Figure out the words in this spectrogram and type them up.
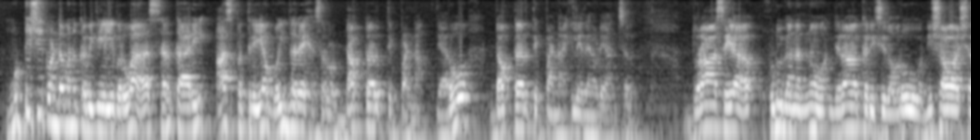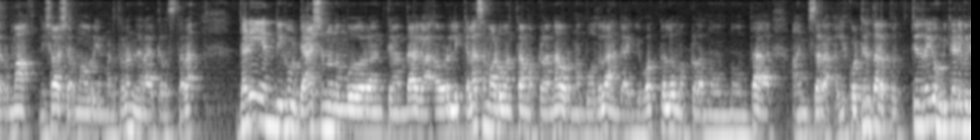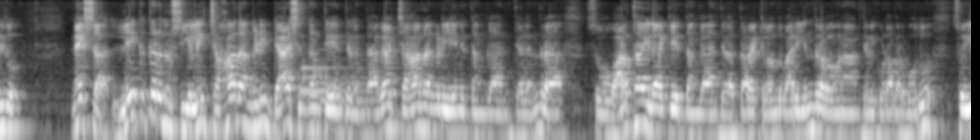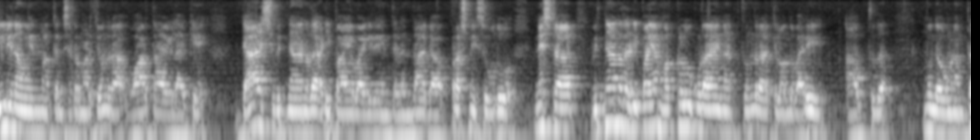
ಮುಟ್ಟಿಸಿಕೊಂಡವನು ಕವಿತೆಯಲ್ಲಿ ಬರುವ ಸರ್ಕಾರಿ ಆಸ್ಪತ್ರೆಯ ವೈದ್ಯರ ಹೆಸರು ಡಾಕ್ಟರ್ ತಿಪ್ಪಣ್ಣ. ಯಾರು? ಡಾಕ್ಟರ್ ತಿಪ್ಪಣ್ಣ. ಇಲ್ಲಿದೆ ನೋಡಿ ಆನ್ಸರ್ ದುರಾಸೆಯ ಹುಡುಗನನ್ನು ನಿರಾಕರಿಸಿದವರು ನಿಶಾ ಶರ್ಮಾ. ನಿಶಾ ಶರ್ಮಾ ಅವರು ಏನ್ ಮಾಡ್ತಾರ ನಿರಾಕರಿಸ್ತಾರ. ದಣಿ ಎಂದಿಗೂ ಡ್ಯಾಶ್ ಅನ್ನು ನಂಬುವವರು ಅಂತ ಅಂದಾಗ ಅವರಲ್ಲಿ ಕೆಲಸ ಮಾಡುವಂತ ಮಕ್ಕಳನ್ನ ಅವ್ರು ನಂಬುವುದಿಲ್ಲ ಹಂಗಾಗಿ ಒಕ್ಕಲು ಮಕ್ಕಳನ್ನು ಅನ್ನುವಂತ ಆನ್ಸರ್ ಅಲ್ಲಿ ಕೊಟ್ಟಿರ್ತಾರ. ಕೊಟ್ಟಿದ್ರಾಗೆ ಹುಡುಕಾಡಿ ಬರೀದು. ನೆಕ್ಸ್ಟ್ ಲೇಖಕರ ದೃಷ್ಟಿಯಲ್ಲಿ ಚಹಾದ ಅಂಗಡಿ ಡ್ಯಾಶ್ ಇದ್ದಂತೆ ಅಂತೇಳಿ ಅಂದಾಗ ಚಹಾದ ಅಂಗಡಿ ಏನಿದ್ದಂಗ ಅಂದ್ರೆ ಸೊ ವಾರ್ತಾ ಇಲಾಖೆ ಇದ್ದಂಗ ಅಂತ ಹೇಳ್ತಾರ ಕೆಲವೊಂದು ಬಾರಿ ಇಂದ್ರ ಭವನ ಅಂತೇಳಿ ಕೂಡ ಬರ್ಬೋದು. ಸೊ ಇಲ್ಲಿ ನಾವು ಏನ್ ಕನ್ಸಿಡರ್ ಮಾಡ್ತೀವಿ ಅಂದ್ರ ವಾರ್ತಾ ಇಲಾಖೆ ಡ್ಯಾಶ್ ವಿಜ್ಞಾನದ ಅಡಿಪಾಯವಾಗಿದೆ ಅಂತ ಹೇಳಿದಾಗ ಪ್ರಶ್ನಿಸುವುದು. ನೆಕ್ಸ್ಟ್ ವಿಜ್ಞಾನದ ಅಡಿಪಾಯ ಮಕ್ಕಳು ಕೂಡ ಏನಾಗ್ತಂದ್ರ ಕೆಲವೊಂದು ಬಾರಿ ಆಗ್ತದ. ಮುಂದೆ ಹೋಗೋಣ ಅಂತ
